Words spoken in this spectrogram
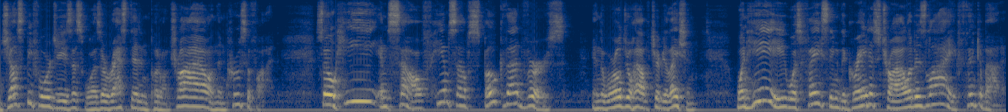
just before Jesus was arrested and put on trial and then crucified. So he himself, he himself spoke that verse, in the world you'll have tribulation, when he was facing the greatest trial of his life. Think about it.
